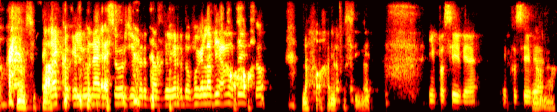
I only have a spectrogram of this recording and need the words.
non si fa. Ecco che Luna risorge per davvero dopo che l'abbiamo No. detto. No, impossibile. Impossibile, impossibile. No, no.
